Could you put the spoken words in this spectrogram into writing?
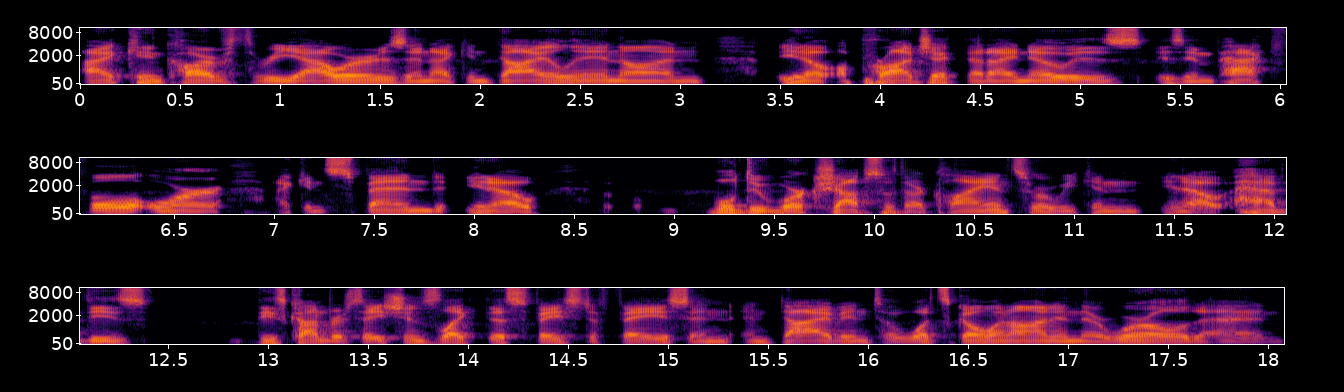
i can carve three hours and i can dial in on you know a project that i know is is impactful or i can spend you know we'll do workshops with our clients where we can you know have these these conversations like this face to face and and dive into what's going on in their world and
